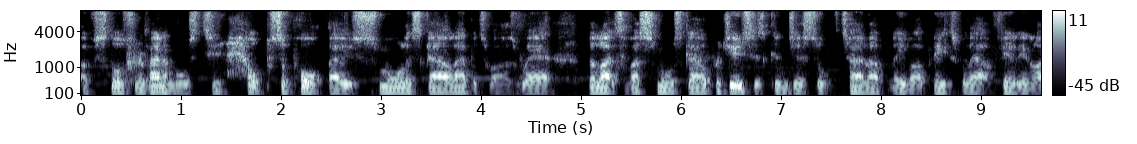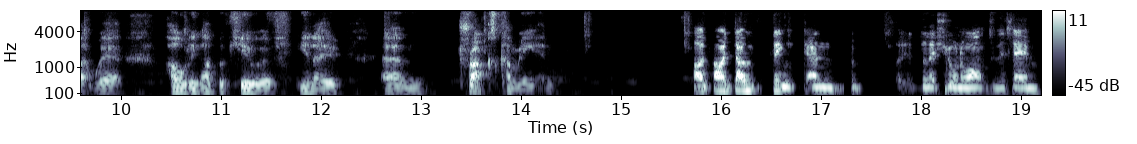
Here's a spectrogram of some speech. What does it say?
of slaughter of animals to help support those smaller scale abattoirs where the likes of us small scale producers can just sort of turn up and leave our pigs without feeling like we're holding up a queue of, you know, um, trucks coming in? I, I don't think, and unless you want to answer this, Em,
